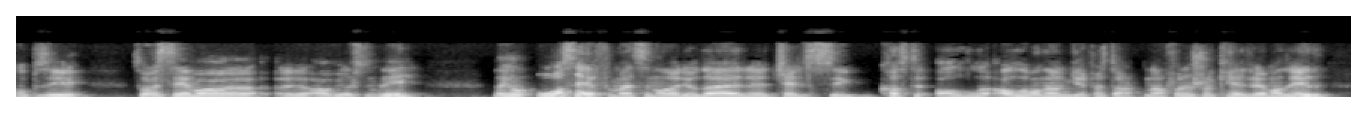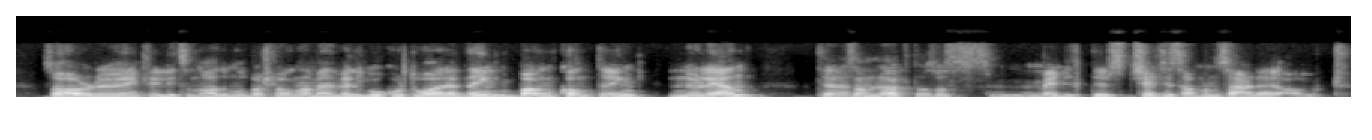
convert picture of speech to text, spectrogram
håper jeg, så får vi se hva uh, avgjørelsen blir. Men jeg kan òg se for meg et scenario der Chelsea kaster alle, alle mann i angrep fra starten av for å sjokkere Madrid. Så har du egentlig litt som du hadde mot Barcelona, med en veldig god Courtois-redning. Bang, kontring, 0-1 Trener sammenlagt, og så smelter Chelsea sammen, så er det avgjort.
